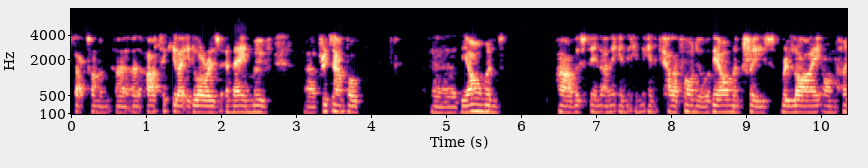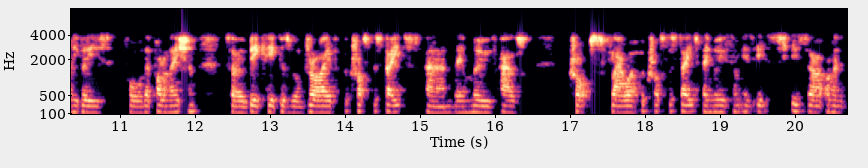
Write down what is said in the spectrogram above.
stacked on uh, uh articulated lorries, and they move. Uh, for example, uh, the almond harvest in, in, in, in California, where the almond trees rely on honeybees for their pollination. So beekeepers will drive across the states and they move as crops flower across the states. They move them. It's, it's, it's uh, on an,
